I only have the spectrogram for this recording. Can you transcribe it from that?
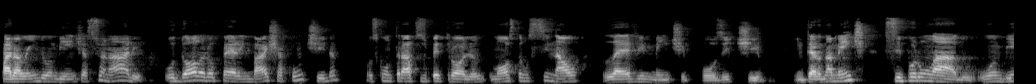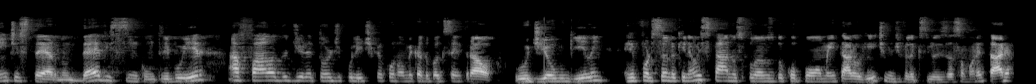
Para além do ambiente acionário, o dólar opera em baixa contida, os contratos de petróleo mostram sinal levemente positivo. Internamente, se por um lado o ambiente externo deve sim contribuir, a fala do diretor de política econômica do Banco Central, o Diogo Guilhem, reforçando que não está nos planos do Copom aumentar o ritmo de flexibilização monetária,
